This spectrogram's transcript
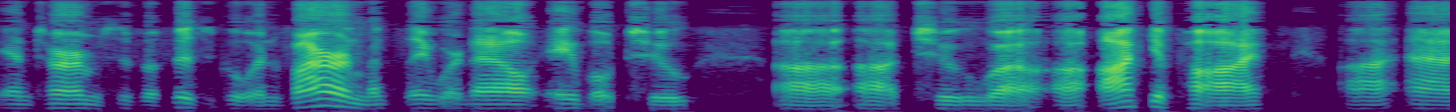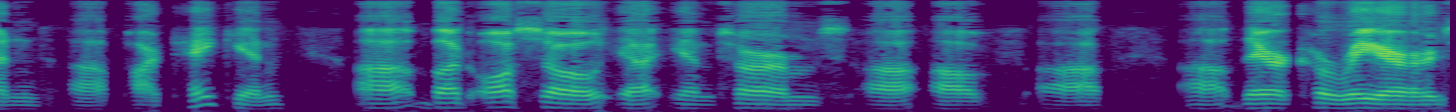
in terms of a physical environment, they were now able to to occupy and partake in, but also in terms of uh, their careers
